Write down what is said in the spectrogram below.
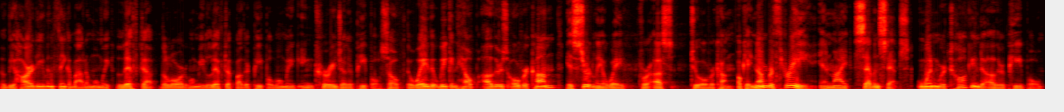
It'll be hard to even think about them when we lift up the Lord, when we lift up other people, when we encourage other people. So the way that we can help others overcome is certainly a way for us to overcome. Okay, number three in my seven steps. When we're talking to other people,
